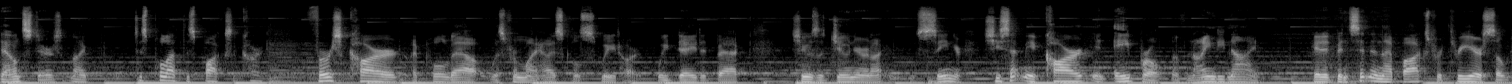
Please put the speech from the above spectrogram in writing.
downstairs, and I just pull out this box of cards. First card I pulled out was from my high school sweetheart. We dated back. She was a junior and I was senior. She sent me a card in April of 99. It had been sitting in that box for three years. So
